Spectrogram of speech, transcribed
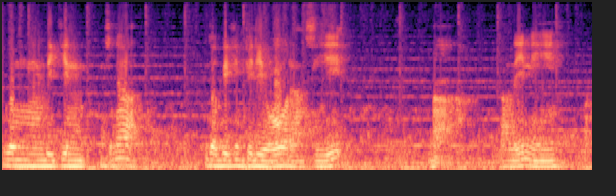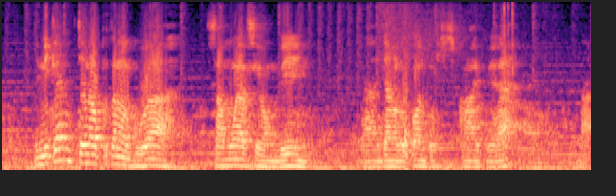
belum bikin, maksudnya nggak bikin video reaksi. Nah, kali ini, ini kan channel pertama gue, Samuel Siombing. Nah, jangan lupa untuk subscribe ya. Nah,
